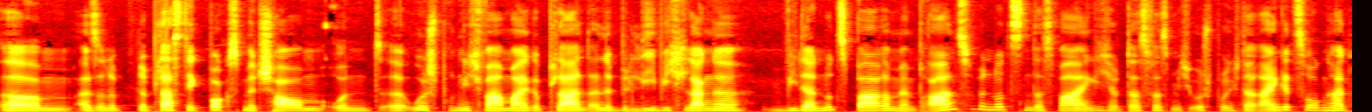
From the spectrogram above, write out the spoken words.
Ähm, also eine, eine, Plastikbox mit Schaum und äh, ursprünglich war mal geplant, eine beliebig lange wieder nutzbare Membran zu benutzen. Das war eigentlich auch das, was mich ursprünglich da reingezogen hat.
